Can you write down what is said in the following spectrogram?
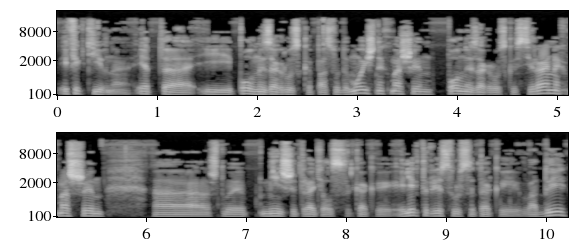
эффективно. Это и полная загрузка посудомоечных машин, полная загрузка стиральных машин, а, чтобы меньше тратился как и электроресурсы, так и воды.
